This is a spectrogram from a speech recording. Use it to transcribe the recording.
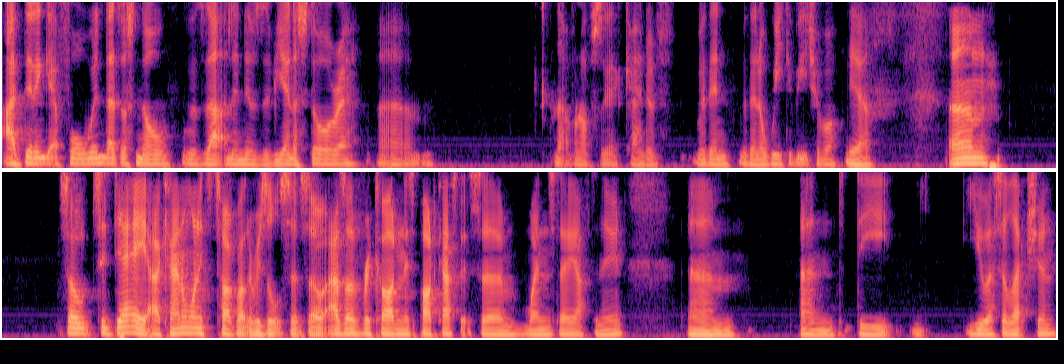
I didn't get a full wind. I just know it was that, and then there was the Vienna story. Um, that one obviously kind of within within a week of each other. Yeah. Um. So today, I kind of wanted to talk about the results. Of, so as of recording this podcast, it's um, Wednesday afternoon, um, and the U.S. election.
